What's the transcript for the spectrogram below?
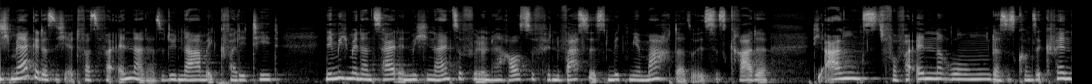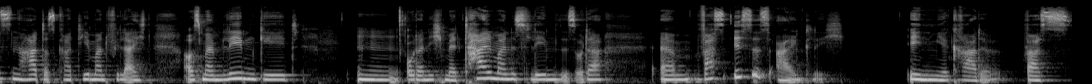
ich merke, dass sich etwas verändert, also Dynamik, Qualität, nehme ich mir dann Zeit, in mich hineinzufühlen und herauszufinden, was es mit mir macht. Also ist es gerade die Angst vor Veränderungen, dass es Konsequenzen hat, dass gerade jemand vielleicht aus meinem Leben geht mm, oder nicht mehr Teil meines Lebens ist oder ähm, was ist es eigentlich in mir gerade? Was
